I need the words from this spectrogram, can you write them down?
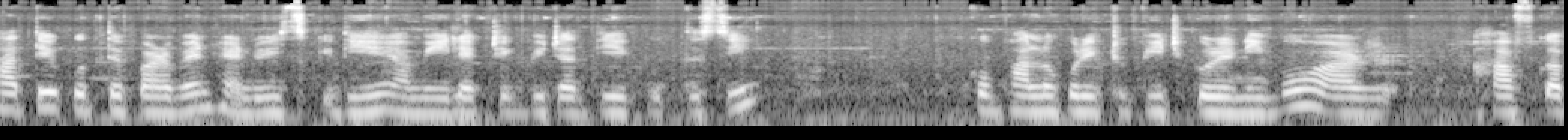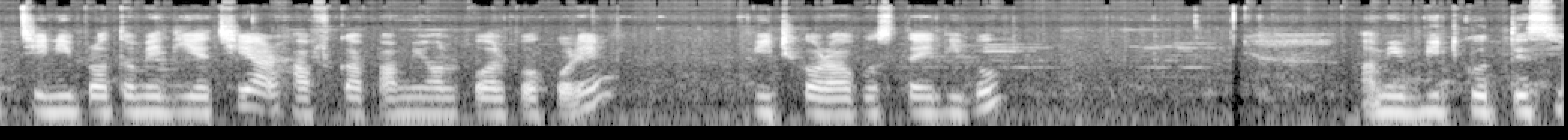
হাতেও করতে পারবেন হ্যান্ড উইস্ক দিয়ে আমি ইলেকট্রিক বিটার দিয়ে করতেছি। খুব ভালো করে একটু বিট করে নিব আর হাফ কাপ চিনি প্রথমে দিয়েছি আর হাফ কাপ আমি অল্প অল্প করে বিট করা অবস্থায় দিব। আমি বিট করতেছি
